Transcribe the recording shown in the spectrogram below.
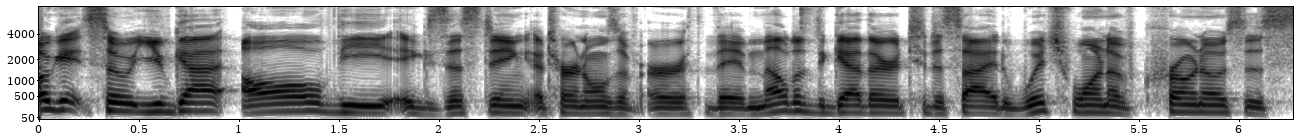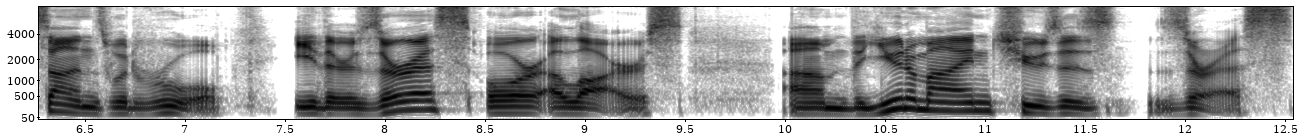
Okay, so you've got all the existing Eternals of Earth. They've melded together to decide which one of Kronos' sons would rule, either Zuras or A'lars. Um, the Unimind chooses Zuras.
